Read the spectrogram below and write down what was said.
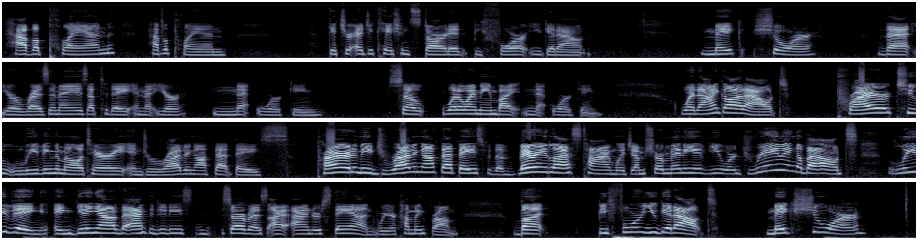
Have a plan. Have a plan. Get your education started before you get out. Make sure that your resume is up to date and that you're networking. So, what do I mean by networking? When I got out, prior to leaving the military and driving off that base, prior to me driving off that base for the very last time, which I'm sure many of you are dreaming about leaving and getting out of the active duty service, I, I understand where you're coming from. But before you get out, make sure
